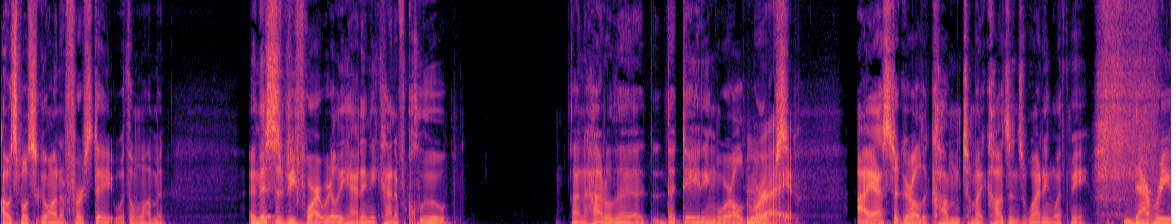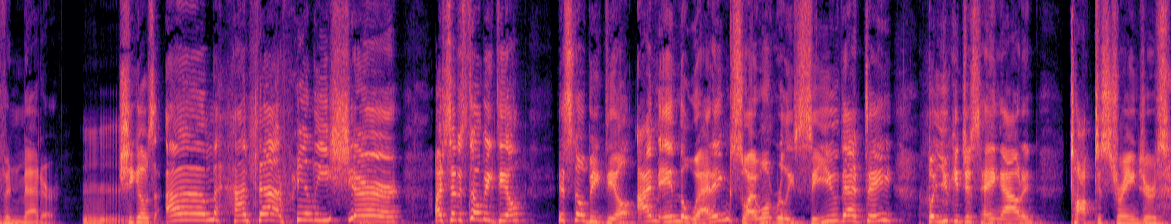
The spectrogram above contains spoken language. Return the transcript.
I was supposed to go on a first date with a woman. And this is before I really had any kind of clue on how the the dating world works. Right. I asked a girl to come to my cousin's wedding with me. Never even met her. Mm. She goes, "Um, I'm not really sure." I said, "It's no big deal. It's no big deal. I'm in the wedding, so I won't really see you that day, but you could just hang out and talk to strangers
